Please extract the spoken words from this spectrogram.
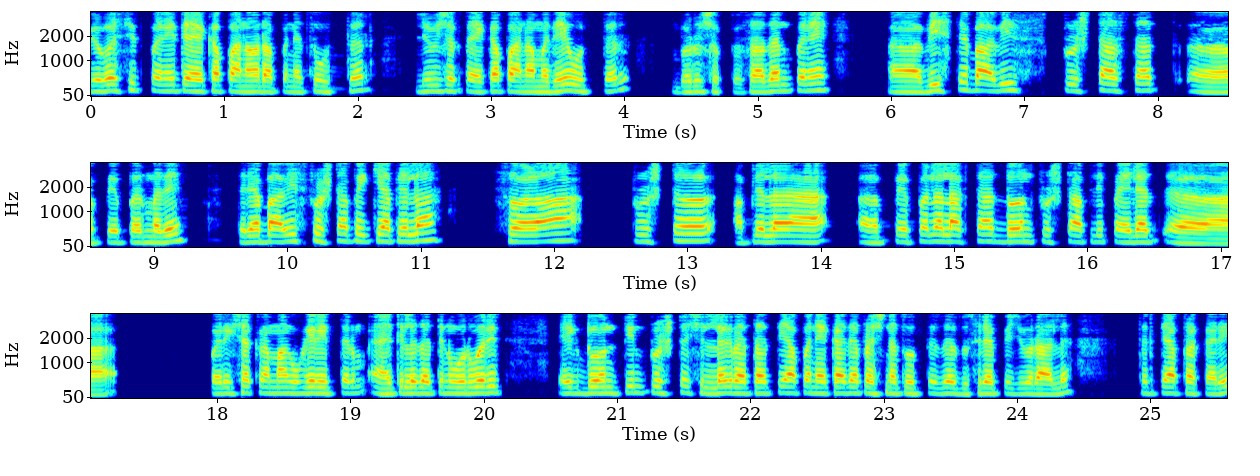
व्यवस्थितपणे त्या एका पानावर आपण याचं उत्तर लिहू शकता. एका पानामध्ये उत्तर भरू शकतो. साधारणपणे वीस ते बावीस पृष्ठ असतात पेपरमध्ये. तर या बावीस पृष्ठापैकी आपल्याला सोळा पृष्ठ आपल्याला पेपरला लागतात. दोन पृष्ठ आपली पहिल्या परीक्षा क्रमांक वगैरे इतर माहितीला जाते आणि उर्वरित एक दोन तीन पृष्ठ शिल्लक राहतात. ते आपण एखाद्या प्रश्नाचं उत्तर जर दुसऱ्या पेजवर आलं तर त्या प्रकारे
